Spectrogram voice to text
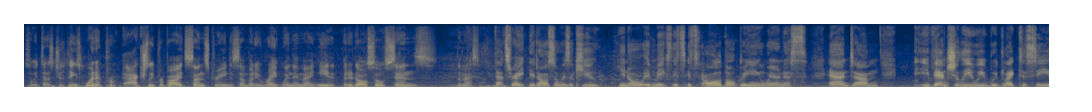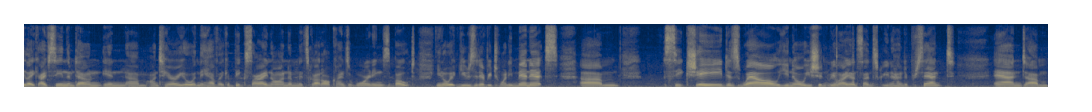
So it does two things. One, it pro- actually provides sunscreen to somebody right when they might need it, but it also sends the message. That's right. It also is a cue. You know, it makes it's it's all about bringing awareness, and um, eventually we would like to see like I've seen them down in um, Ontario, and they have like a big sign on them. It's got all kinds of warnings about you know use it every 20 minutes. Um, seek shade as well. You know, you shouldn't rely on sunscreen 100%, and um,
